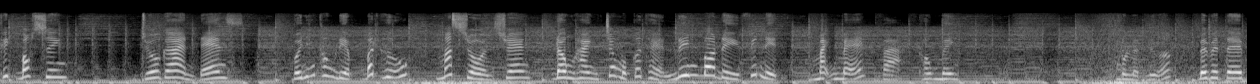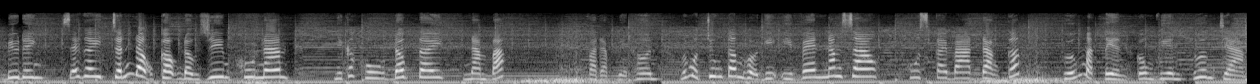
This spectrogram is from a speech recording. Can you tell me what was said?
kickboxing, yoga and dance với những thông điệp bất hữu muscle and strength đồng hành trong một cơ thể lean body fitness mạnh mẽ và thông minh. Một lần nữa, BBT Building sẽ gây chấn động cộng đồng gym khu Nam như các khu Đông Tây, Nam Bắc. Và đặc biệt hơn, với một trung tâm hội nghị event 5 sao, khu Sky Bar đẳng cấp hướng mặt tiền công viên Hương Tràm.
